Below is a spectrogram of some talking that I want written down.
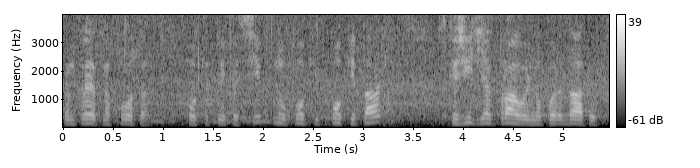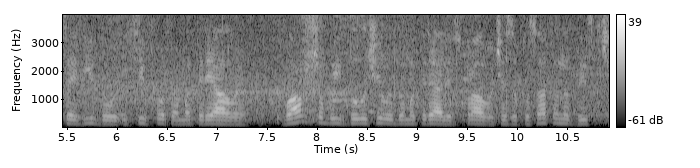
Конкретне фото поки тих осіб, ну поки, поки так. Скажіть, як правильно передати це відео і ці фотоматеріали вам, щоб їх долучили до матеріалів справи, чи записати на диск, чи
